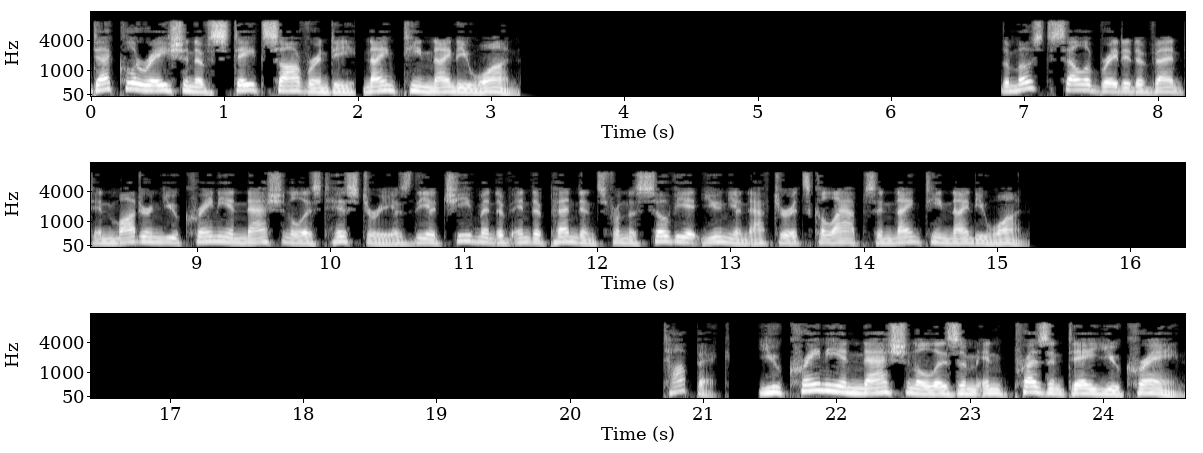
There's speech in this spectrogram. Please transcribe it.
Declaration of State Sovereignty 1991. The most celebrated event in modern Ukrainian nationalist history is the achievement of independence from the Soviet Union after its collapse in 1991. Ukrainian nationalism in present-day Ukraine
